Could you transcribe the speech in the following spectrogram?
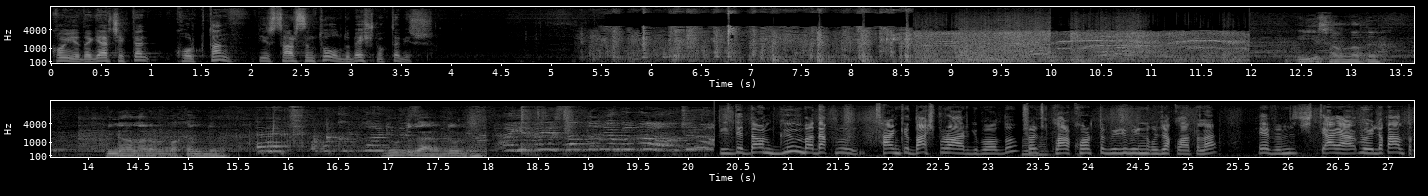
Konya'da gerçekten korkutan bir sarsıntı oldu 5.1. İyi salladı. Binalara bir bakın dur. Evet. Baba kapılar Durdu galiba durdu. Hayır hayır sallanıyor baba. Oturun. Bizde dam gün badak sanki taş burar gibi oldu. Çocuklar korktu birbirini kucakladılar. Hepimiz işte ayağa böyle kaldık.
